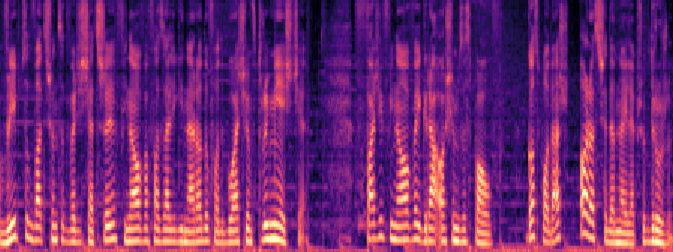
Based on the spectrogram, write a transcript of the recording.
W lipcu 2023 finałowa faza Ligi Narodów odbyła się w Trójmieście. W fazie finałowej gra 8 zespołów, gospodarz oraz 7 najlepszych drużyn.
